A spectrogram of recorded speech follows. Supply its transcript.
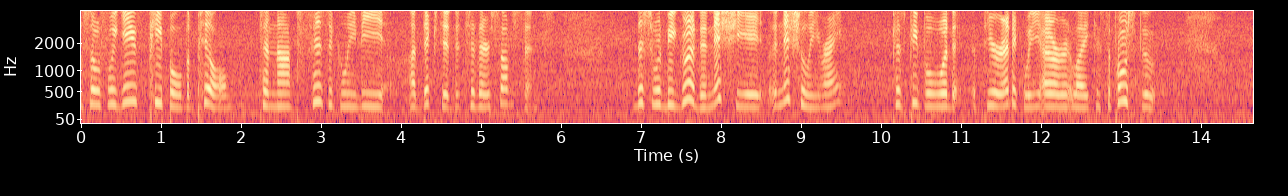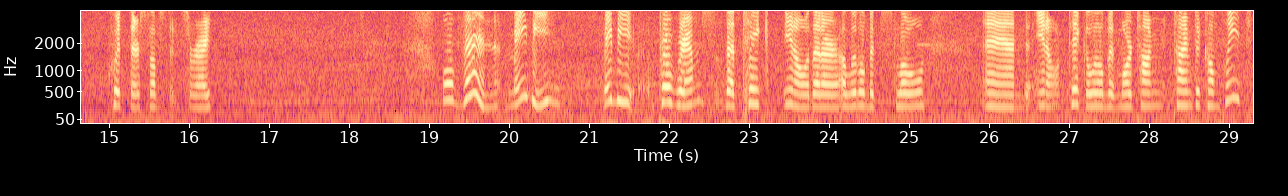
So if we gave people the pill to not physically be addicted to their substance, this would be good initiate initially, right? Because people would theoretically are like supposed to quit their substance, right? Well, then maybe maybe programs that take you know that are a little bit slow and you know take a little bit more time time to complete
